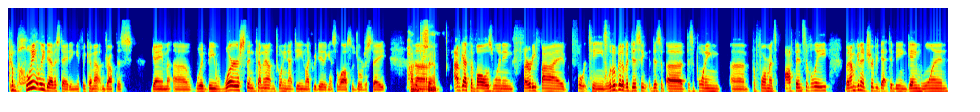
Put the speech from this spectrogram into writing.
completely devastating if we come out and drop this game. Uh, would be worse than coming out in 2019 like we did against the loss of Georgia State. Hundred percent. Um, I've got the Vols winning 35 14. A little bit of a dis- dis- uh, disappointing um, performance offensively, but I'm going to attribute that to being game one.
